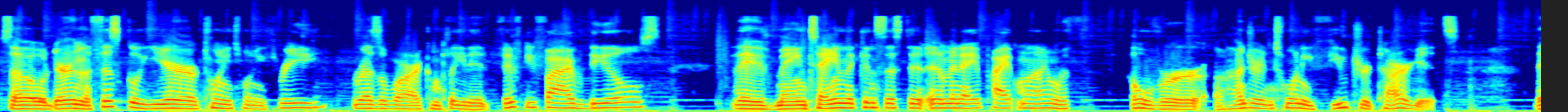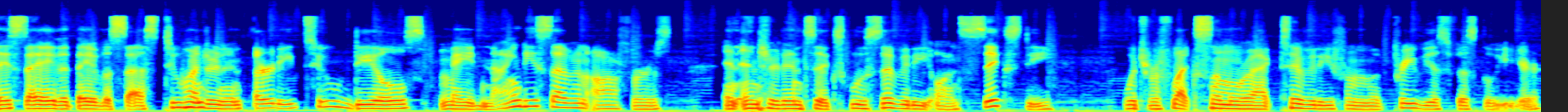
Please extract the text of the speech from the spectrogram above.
So during the fiscal year of 2023, Reservoir completed 55 deals. They've maintained the consistent M&A pipeline with over 120 future targets. They say that they've assessed 232 deals, made 97 offers, and entered into exclusivity on 60, which reflects similar activity from the previous fiscal year.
